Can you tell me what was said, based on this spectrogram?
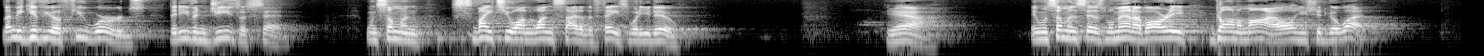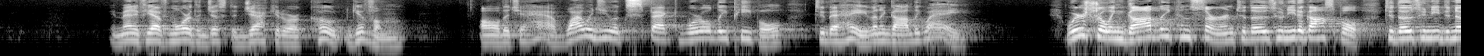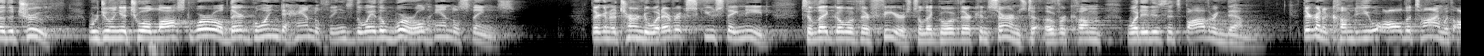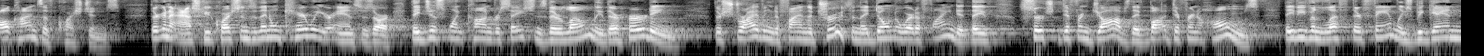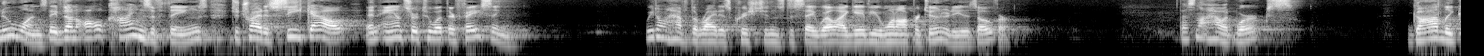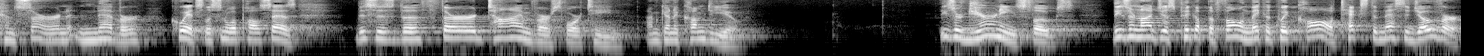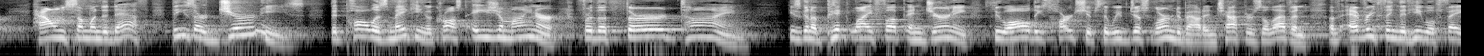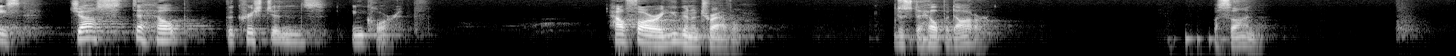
let me give you a few words that even Jesus said. When someone smites you on one side of the face, what do you do? Yeah. And when someone says, Well, man, I've already gone a mile, you should go what? And man, if you have more than just a jacket or a coat, give them all that you have. Why would you expect worldly people to behave in a godly way? We're showing godly concern to those who need a gospel, to those who need to know the truth. We're doing it to a lost world. They're going to handle things the way the world handles things. They're going to turn to whatever excuse they need to let go of their fears, to let go of their concerns, to overcome what it is that's bothering them. They're going to come to you all the time with all kinds of questions. They're going to ask you questions and they don't care what your answers are. They just want conversations. They're lonely, they're hurting. They're striving to find the truth and they don't know where to find it. They've searched different jobs, they've bought different homes, they've even left their families, began new ones. They've done all kinds of things to try to seek out an answer to what they're facing. We don't have the right as Christians to say, Well, I gave you one opportunity, it's over. That's not how it works. Godly concern never quits. Listen to what Paul says. This is the third time, verse 14. I'm going to come to you. These are journeys, folks. These are not just pick up the phone, make a quick call, text a message over, hound someone to death. These are journeys that Paul is making across Asia Minor for the third time. He's going to pick life up and journey through all these hardships that we've just learned about in chapters 11 of everything that he will face just to help the Christians in Corinth. How far are you going to travel just to help a daughter? A son,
